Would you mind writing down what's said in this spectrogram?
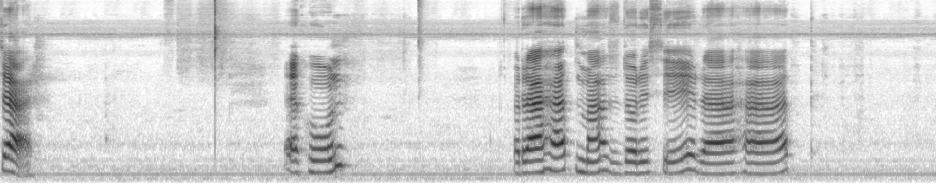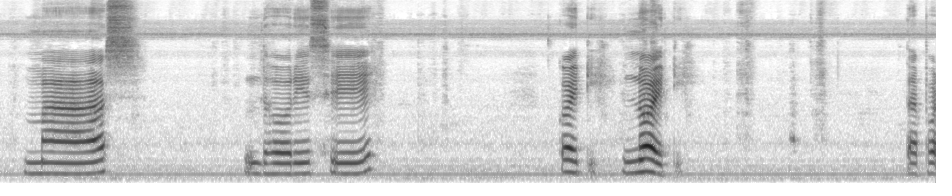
চার। এখন রাহাত মাছ ধরেছে, রাহাত মাছ ধরেছে কয়টি? নয়টি। তারপর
